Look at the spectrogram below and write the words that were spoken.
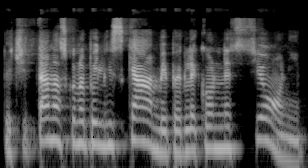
le città nascono per gli scambi, per le connessioni.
